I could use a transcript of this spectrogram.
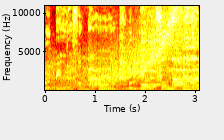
we're beautiful now. We're beautiful now.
